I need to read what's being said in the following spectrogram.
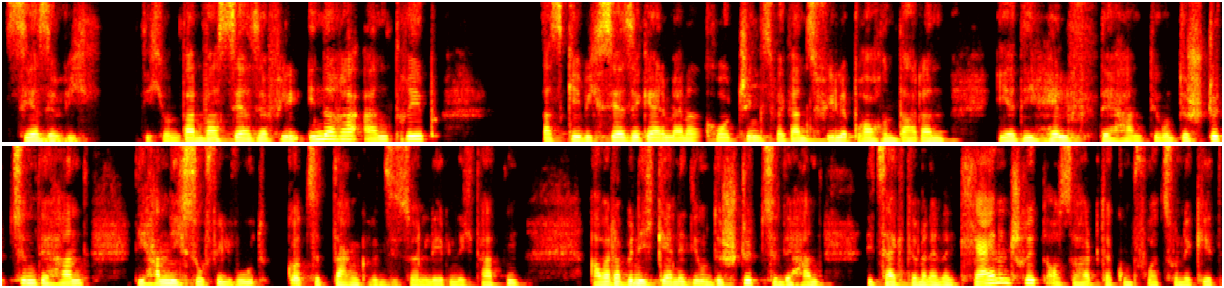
sehr, sehr wichtig. Und dann war sehr, sehr viel innerer Antrieb, das gebe ich sehr, sehr gerne in meinen Coachings, weil ganz viele brauchen da dann eher die helfende Hand, die unterstützende Hand. Die haben nicht so viel Wut, Gott sei Dank, wenn sie so ein Leben nicht hatten. Aber da bin ich gerne die unterstützende Hand, die zeigt, wenn man einen kleinen Schritt außerhalb der Komfortzone geht,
